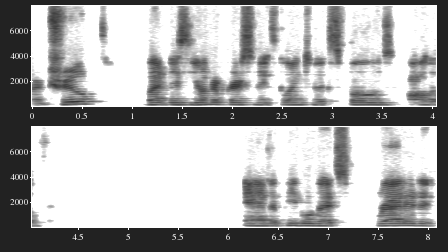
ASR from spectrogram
aren't true, but this younger person is going to expose all of them. And the people that spreaded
